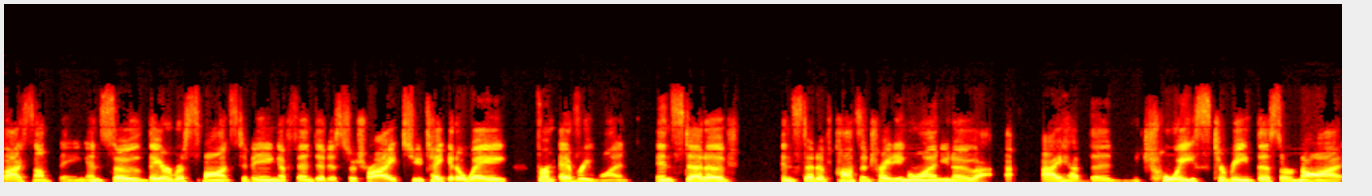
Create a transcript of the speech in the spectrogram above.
by something. And so their response to being offended is to try to take it away from everyone instead of instead of concentrating on, you know, I, have the choice to read this or not.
